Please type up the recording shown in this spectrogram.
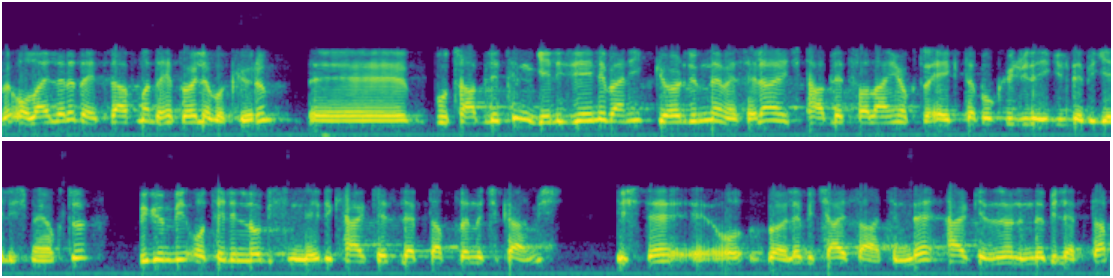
ve olaylara da etrafıma da hep öyle bakıyorum. E, bu tabletin geleceğini ben ilk gördüğümde mesela hiç tablet falan yoktu. E-kitap okuyucuyla ilgili de bir gelişme yoktu. Bir gün bir otelin lobisindeydik. Herkes laptoplarını çıkarmış. İşte e, o böyle bir çay saatinde herkesin önünde bir laptop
